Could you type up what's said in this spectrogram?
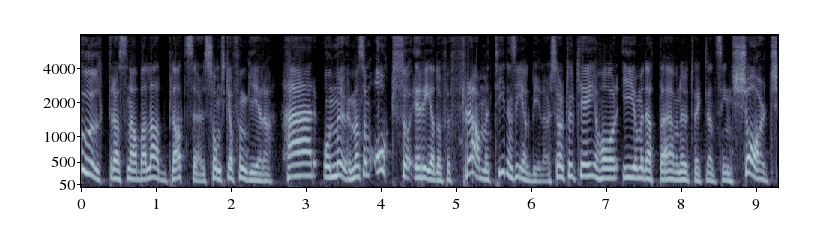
ultrasnabba laddplatser som ska fungera här och nu, men som också är redo för framtidens elbilar. Circle K har i och med detta även utvecklat sin Charge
